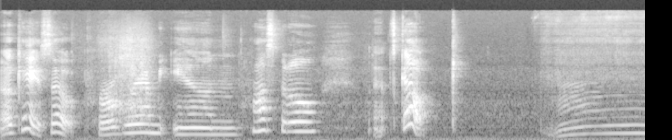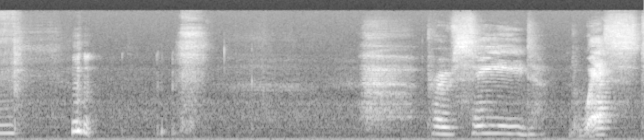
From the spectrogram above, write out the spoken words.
Okay, so program in hospital. Let's go. Proceed west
